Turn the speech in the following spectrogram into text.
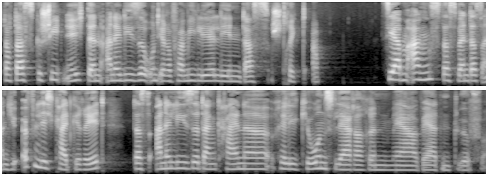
Doch das geschieht nicht, denn Anneliese und ihre Familie lehnen das strikt ab. Sie haben Angst, dass wenn das an die Öffentlichkeit gerät, dass Anneliese dann keine Religionslehrerin mehr werden dürfe.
